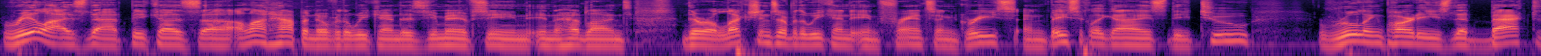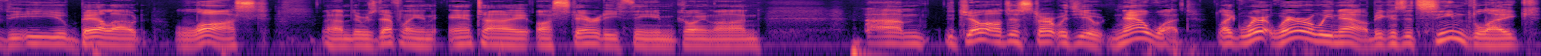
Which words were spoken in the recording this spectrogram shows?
realized that because uh, a lot happened over the weekend, as you may have seen in the headlines. There were elections over the weekend in France and Greece. And basically, guys, the two ruling parties that backed the EU bailout lost. Um, there was definitely an anti austerity theme going on. Um, Joe, I'll just start with you. Now what? Like, where, where are we now? Because it seemed like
